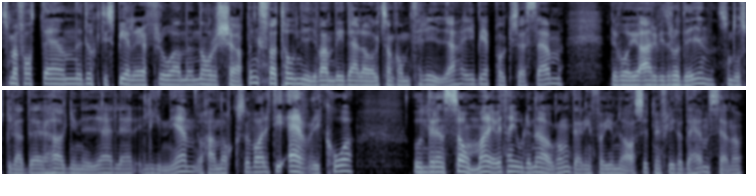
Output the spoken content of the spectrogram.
som har fått en duktig spelare från Norrköping som var tongivande i det laget som kom trea i b sm Det var ju Arvid Rodin som då spelade högernia eller linje och han har också varit i RIK under en sommar. Jag vet han gjorde en övergång där inför gymnasiet men flyttade hem sen. Och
